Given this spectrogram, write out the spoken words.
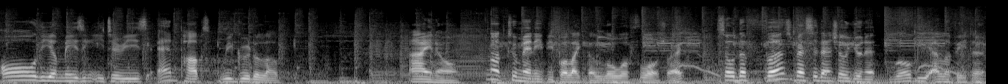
all the amazing eateries and pubs we grew to love. I know, not too many people like the lower floors, right? So the first residential unit will be elevated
